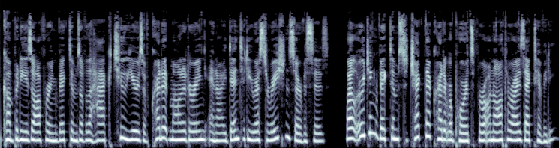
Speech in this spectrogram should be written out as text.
company is offering victims of the hack two years of credit monitoring and identity restoration services, while urging victims to check their credit reports for unauthorized activity.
